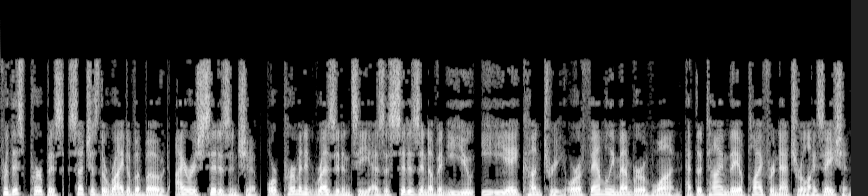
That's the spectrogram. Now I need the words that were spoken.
for this purpose such as the right of abode, Irish citizenship, or permanent residency as a citizen of an EU, EEA country or a family member of one at the time they apply for naturalisation.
